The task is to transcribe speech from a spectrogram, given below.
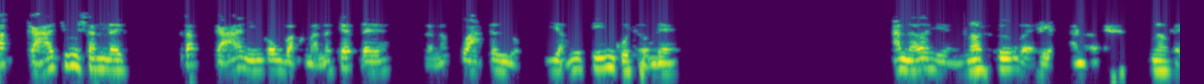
Tất cả chúng sanh đây tất cả những con vật mà nó chết đây là nó qua tư luật dẫn tiến của thượng đế. Anh ở hiền, nó hướng về hiền, anh ở nó về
